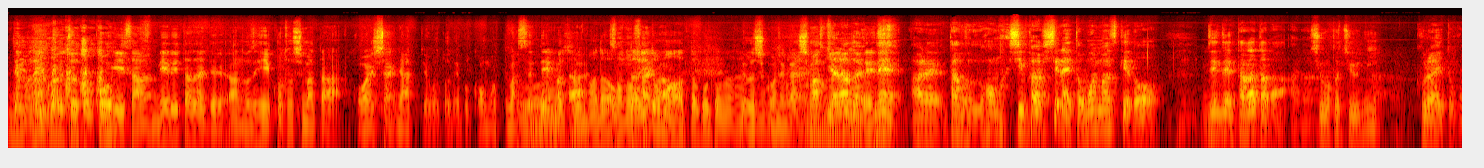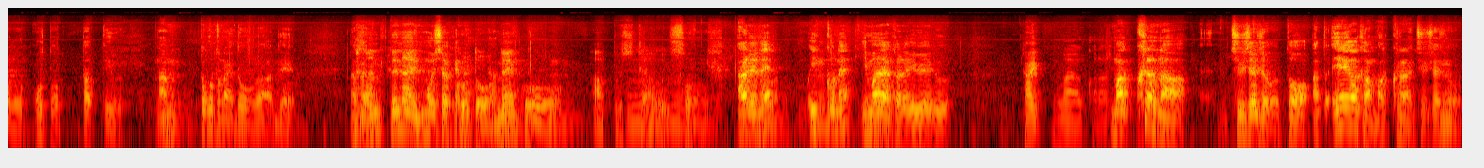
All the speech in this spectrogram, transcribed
でもねこれちょっとコーギーさんメールいただいて あのぜひ今年またお会いしたいなっていうことで僕思ってますんでまたまだおその際よろしくお願いします。いやなんかねあれ多分ほんま心配はしてないと思いますけど、全然ただただあの仕事中に暗いところを撮ったっていうなんとことない動画で、なん。かなんてない申し訳ないことをねこうアップしちゃう。そう。あれね一個ね、今やから言える。はい。前から。真っ暗な駐車場とあと映画館真っ暗な駐車場、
